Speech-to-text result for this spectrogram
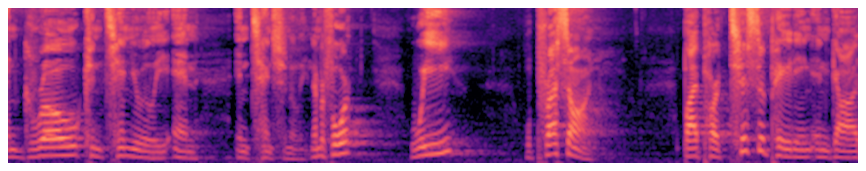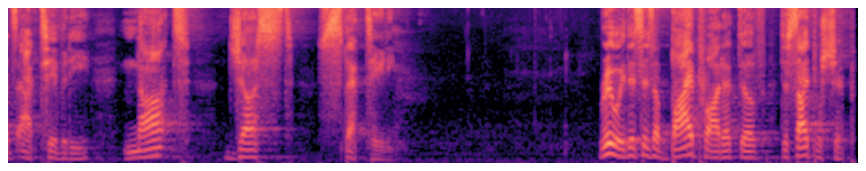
and grow continually and intentionally. Number four, we will press on by participating in God's activity, not just spectating. Really, this is a byproduct of discipleship.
